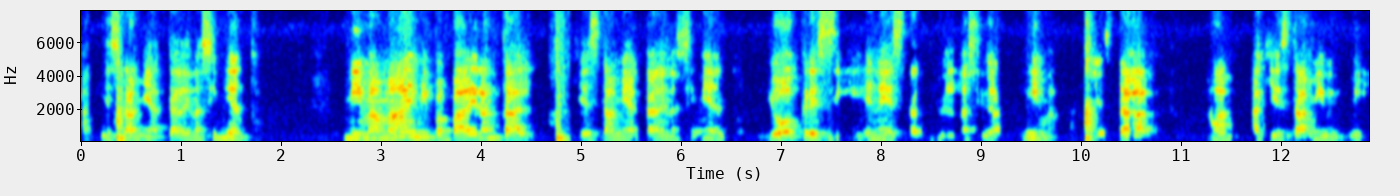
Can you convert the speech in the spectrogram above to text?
Aquí está mi acta de nacimiento. Mi mamá y mi papá eran tal. Aquí está mi acta de nacimiento. Yo crecí en esta la ciudad de Lima. Aquí está, ah, mi, mi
